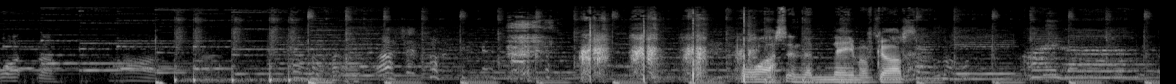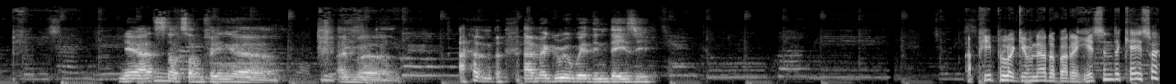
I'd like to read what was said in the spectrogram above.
What the fuck? what in the name of God? Yeah, it's not something uh, I'm uh, I'm I'm agree with in DayZ. And people are giving out about a hit indicator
